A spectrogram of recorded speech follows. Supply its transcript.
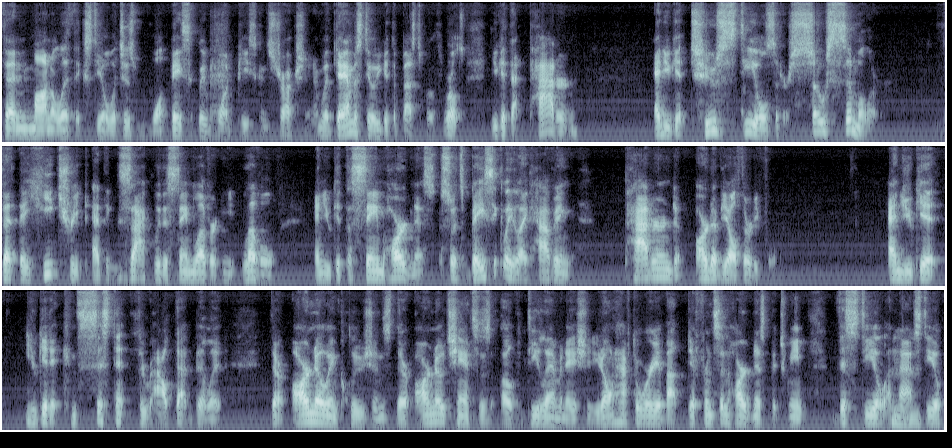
than monolithic steel which is basically one piece construction and with Damasteel you get the best of both worlds you get that pattern and you get two steels that are so similar that they heat treat at exactly the same level level and you get the same hardness so it's basically like having patterned rwl 34 and you get you get it consistent throughout that billet there are no inclusions. There are no chances of delamination. You don't have to worry about difference in hardness between this steel and mm-hmm. that steel.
